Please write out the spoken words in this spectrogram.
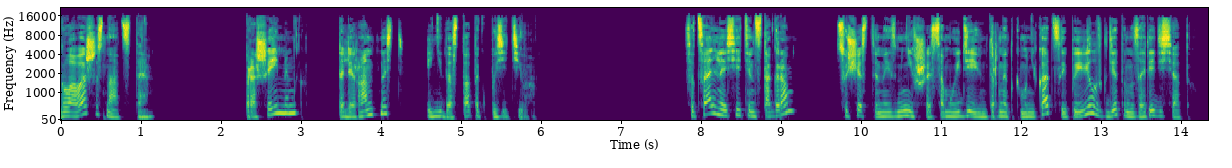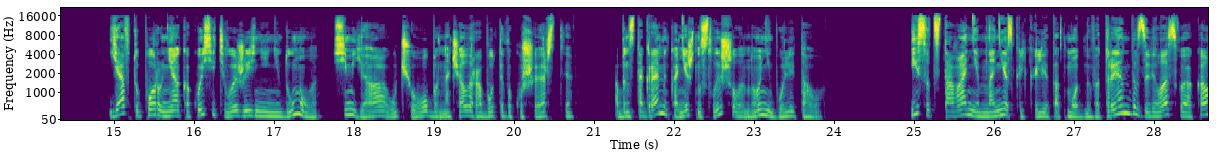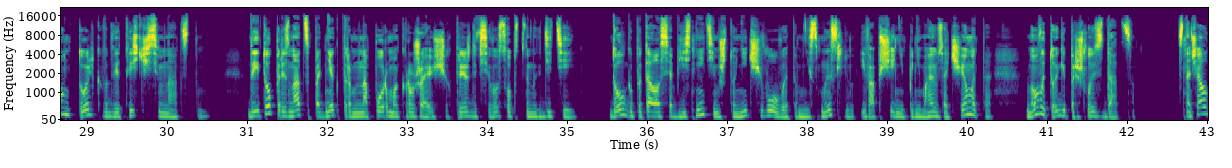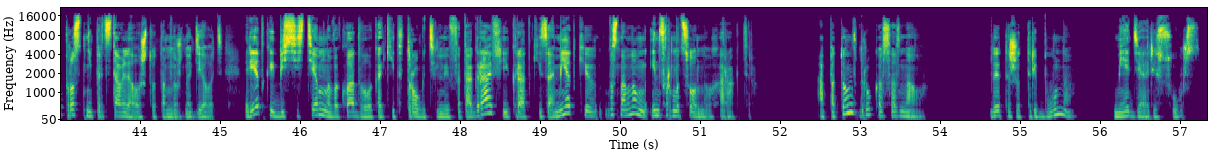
Глава 16. Про шейминг, толерантность и недостаток позитива. Социальная сеть Инстаграм, существенно изменившая саму идею интернет-коммуникации, появилась где-то на заре десятых. Я в ту пору ни о какой сетевой жизни и не думала. Семья, учеба, начало работы в акушерстве. Об Инстаграме, конечно, слышала, но не более того и с отставанием на несколько лет от модного тренда завела свой аккаунт только в 2017 -м. Да и то, признаться, под некоторым напором окружающих, прежде всего собственных детей. Долго пыталась объяснить им, что ничего в этом не смыслю и вообще не понимаю, зачем это, но в итоге пришлось сдаться. Сначала просто не представляла, что там нужно делать. Редко и бессистемно выкладывала какие-то трогательные фотографии, краткие заметки, в основном информационного характера. А потом вдруг осознала. Да это же трибуна, медиаресурс,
